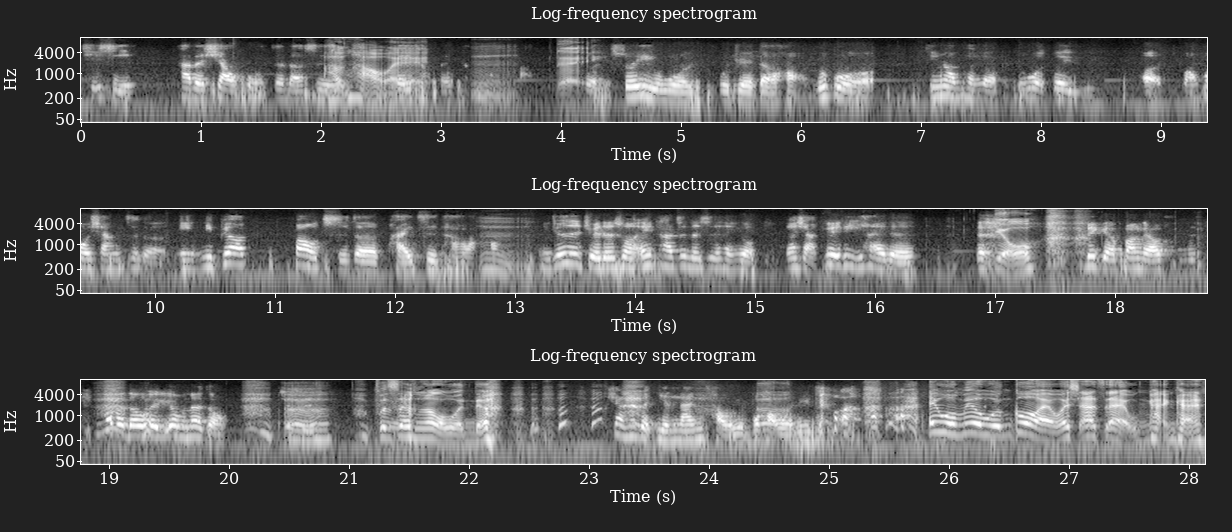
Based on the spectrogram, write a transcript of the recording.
其实它的效果真的是很好哎，非常非常好，嗯，对。对，所以我我觉得哈，如果听众朋友如果对于呃广藿香这个，你你不要抱持着排斥它了，嗯，你就是觉得说，哎，它真的是很有，你要想越厉害的有 那个芳疗师，他们都会用那种，就是不是很好闻的。像那个岩兰草也不好闻，你知道吗？哎，我没有闻过哎，我下次来闻看看。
